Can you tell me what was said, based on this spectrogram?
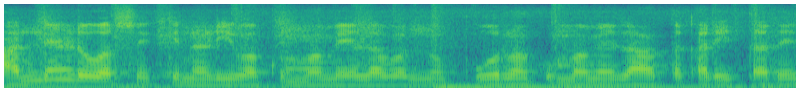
ಹನ್ನೆರಡು ವರ್ಷಕ್ಕೆ ನಡೆಯುವ ಕುಂಭಮೇಳವನ್ನು ಪೂರ್ಣ ಕುಂಭಮೇಳ ಅಂತ ಕರೀತಾರೆ.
